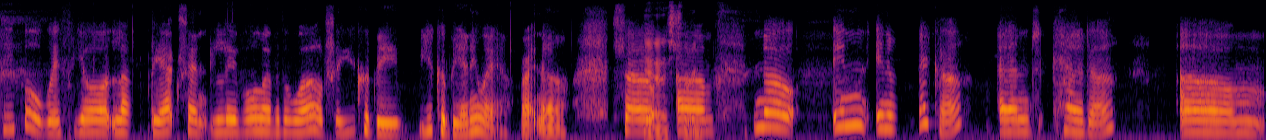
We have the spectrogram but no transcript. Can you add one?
people with your lovely accent live all over the world, so you could be you could be anywhere right now. So yeah, that's true. Um, no, in in America and Canada um,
